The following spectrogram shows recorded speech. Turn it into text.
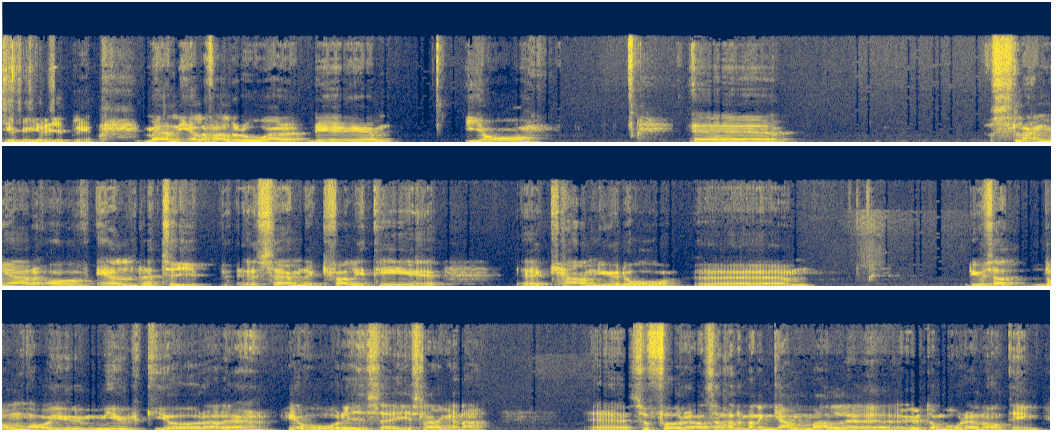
är begriplig. Men i alla fall Roar, det... Ja... Eh, slangar av äldre typ, eh, sämre kvalitet, kan ju då eh, det är ju så att de har ju mjukgörare, pH i sig i slangarna. Eh, så förr alltså hade man en gammal eh, utombord eller någonting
